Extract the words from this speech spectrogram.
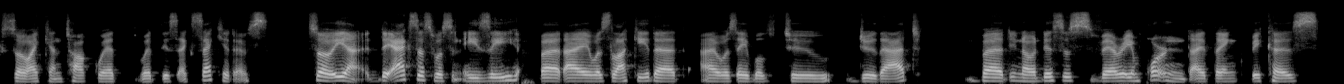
so I can talk with with these executives. So, yeah, the access wasn't easy, but I was lucky that I was able to do that. But, you know, this is very important, I think, because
